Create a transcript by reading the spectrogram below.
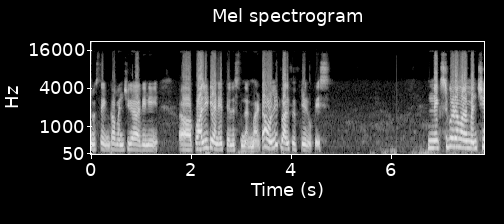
చూస్తే ఇంకా మంచిగా దీని క్వాలిటీ అనేది తెలుస్తుంది అనమాట only twelve fifty rupees next కూడా మనం మంచి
